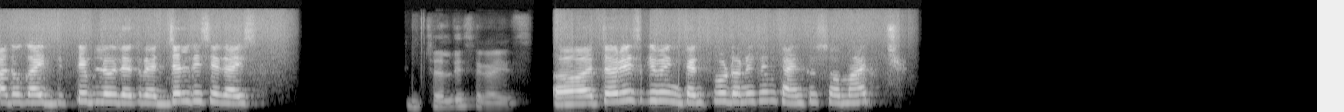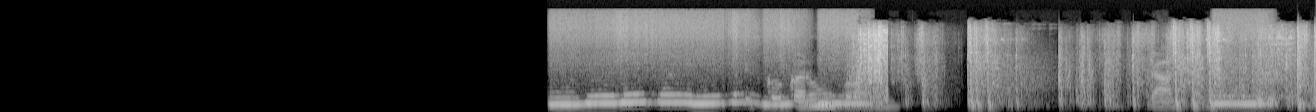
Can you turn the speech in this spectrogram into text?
दो गाइस जितने भी लोग देख रहे हैं जल्दी से गाइस जल्दी से गाइस तो is giving thanks for donation thank you so much इसको करूँ कौन? क्या करूँ?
